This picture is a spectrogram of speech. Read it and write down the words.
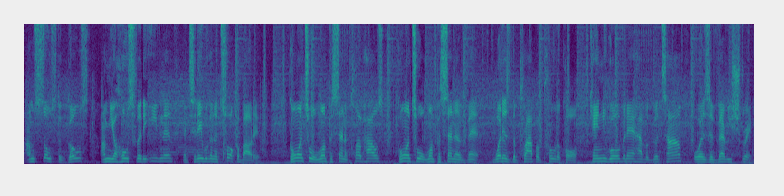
I'm Sos the Ghost. I'm your host for the evening, and today we're gonna talk about it. Going to a one percenter clubhouse, going to a one event. What is the proper protocol? Can you go over there and have a good time, or is it very strict?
